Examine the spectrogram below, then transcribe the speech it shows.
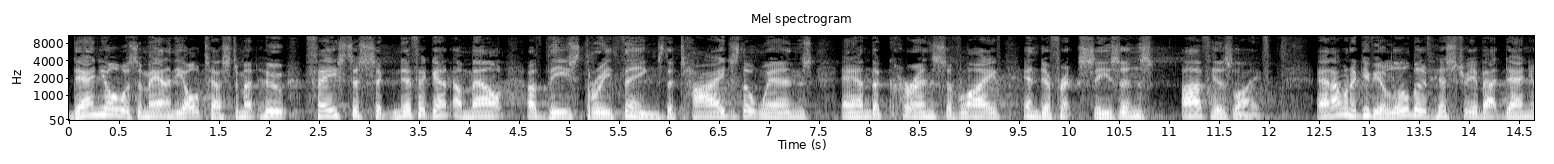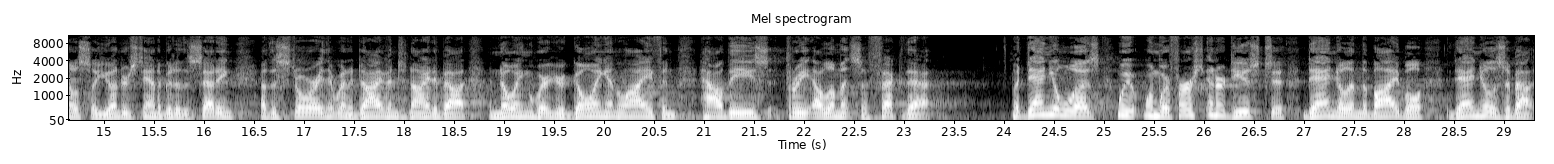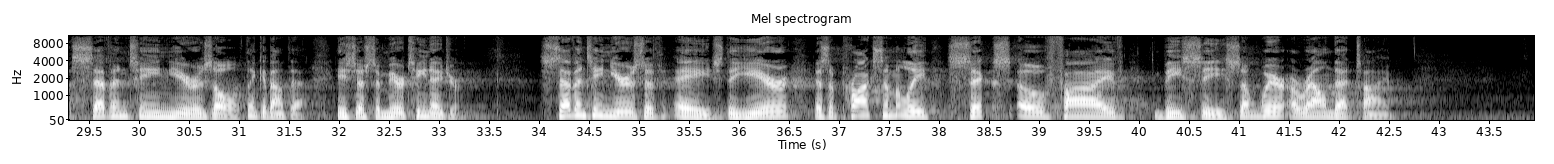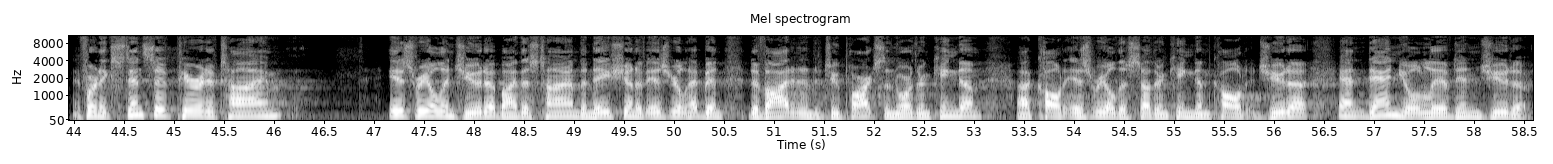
Daniel was a man in the Old Testament who faced a significant amount of these three things the tides, the winds, and the currents of life in different seasons of his life. And I want to give you a little bit of history about Daniel so you understand a bit of the setting of the story. And then we're going to dive in tonight about knowing where you're going in life and how these three elements affect that. But Daniel was, when we're first introduced to Daniel in the Bible, Daniel is about 17 years old. Think about that. He's just a mere teenager. 17 years of age. The year is approximately 605 BC, somewhere around that time. And for an extensive period of time, Israel and Judah, by this time, the nation of Israel had been divided into two parts the northern kingdom uh, called Israel, the southern kingdom called Judah, and Daniel lived in Judah.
